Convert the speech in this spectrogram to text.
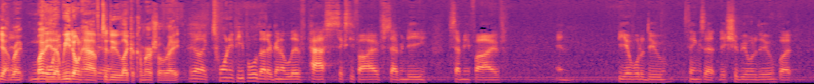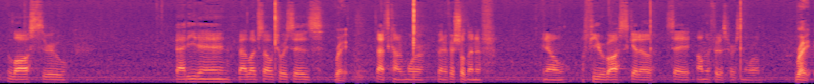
Yeah, And right. Money that we don't people, have to yeah. do like a commercial, right? Yeah, like 20 people that are going to live past 65, 70, 75, and be able to do things that they should be able to do, but lost through bad eating, bad lifestyle choices. Right. That's kind of more beneficial than if, you know, a few of us get to say, I'm the fittest person in the world. Right,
